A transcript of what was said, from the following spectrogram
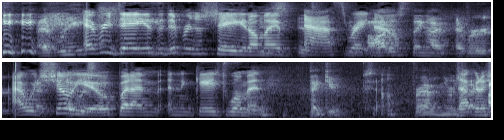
Every every day is a different shade on my It's- it's ass right now. The oddest thing I've ever. I would I've show you, seen. but I'm an engaged woman, Thank you so for having the respect. not gonna show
